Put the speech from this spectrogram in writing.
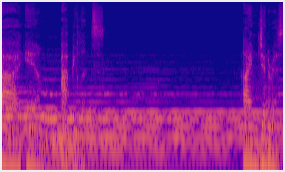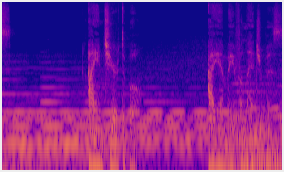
I am opulence. I am generous. I am charitable. I am a philanthropist.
